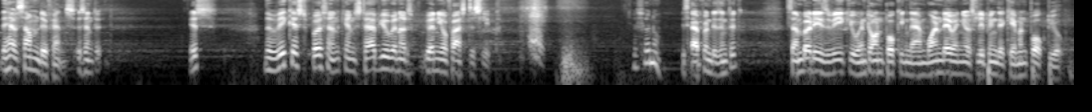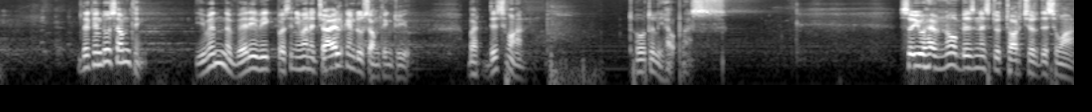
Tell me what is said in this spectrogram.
they have some defense, isn't it? Yes? The weakest person can stab you when, when you're fast asleep. Yes or no? It's happened, isn't it? Somebody is weak, you went on poking them, one day when you're sleeping they came and poked you. They can do something. Even a very weak person, even a child can do something to you. But this one, totally helpless. So you have no business to torture this one,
